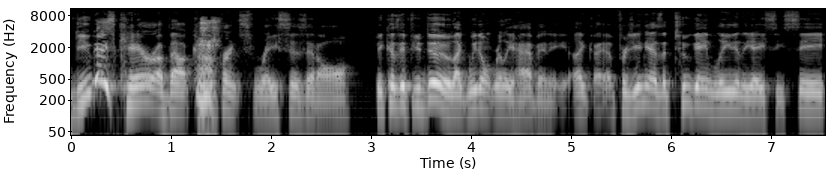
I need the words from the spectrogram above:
Do you guys care about conference races at all? Because if you do, like we don't really have any. Like uh, Virginia has a two-game lead in the ACC.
